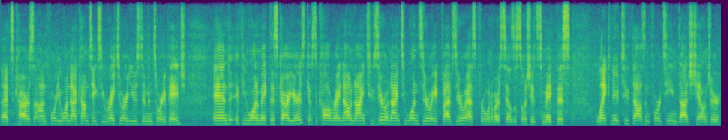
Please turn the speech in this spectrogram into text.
That's carson41.com takes you right to our used inventory page. And if you want to make this car yours, give us a call right now, 920-921-0850. Ask for one of our sales associates to make this like new 2014 Dodge Challenger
